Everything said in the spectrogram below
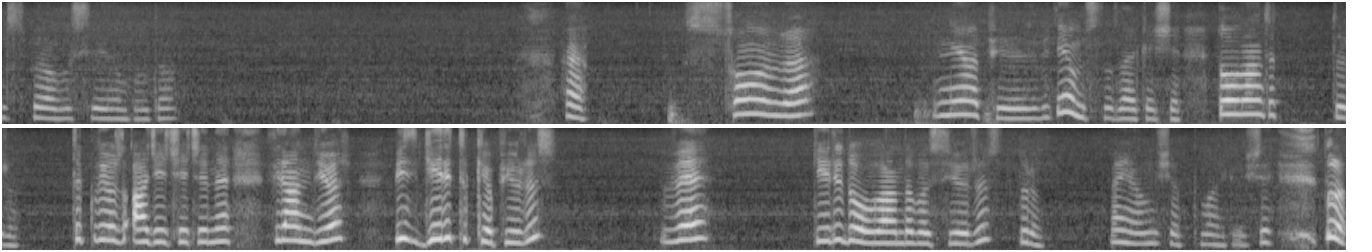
Nasıl beraber silelim buradan. Heh. Sonra ne yapıyoruz biliyor musunuz arkadaşlar? Doğrulantı durun. Tıklıyoruz ACÇ'ne filan diyor. Biz geri tık yapıyoruz. Ve geri doğrulanda basıyoruz. Durun. Ben yanlış yaptım arkadaşlar. Durun.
